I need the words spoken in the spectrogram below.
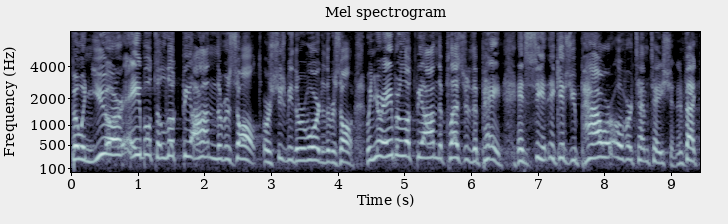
But when you are able to look beyond the result, or excuse me, the reward of the result, when you're able to look beyond the pleasure, of the pain, and see it, it gives you power over temptation. In fact,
